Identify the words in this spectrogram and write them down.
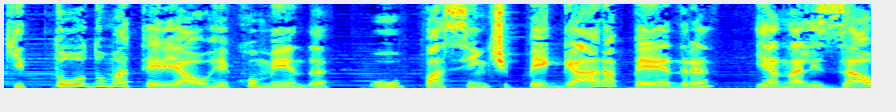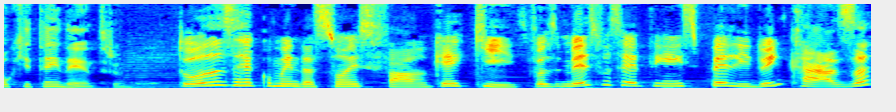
que todo o material recomenda o paciente pegar a pedra e analisar o que tem dentro. Todas as recomendações falam que aqui, você- mesmo que você tenha expelido em casa,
